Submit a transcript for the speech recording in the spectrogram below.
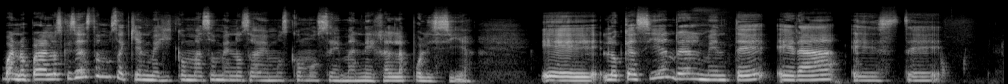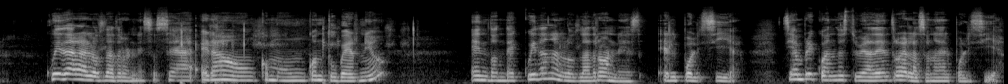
Bueno, para los que ya estamos aquí en México, más o menos sabemos cómo se maneja la policía. Eh, lo que hacían realmente era este cuidar a los ladrones, o sea, era un, como un contubernio en donde cuidan a los ladrones, el policía, siempre y cuando estuviera dentro de la zona del policía.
